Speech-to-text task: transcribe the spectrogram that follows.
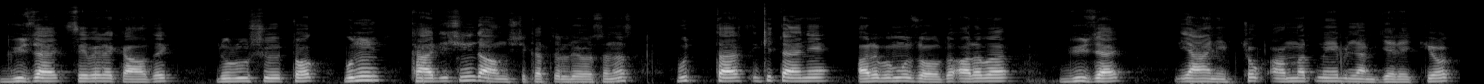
Güzel, severek aldık. Duruşu tok. Bunun kardeşini de almıştık hatırlıyorsanız. Bu tarz iki tane arabamız oldu. Araba güzel. Yani çok anlatmaya bilem gerek yok.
